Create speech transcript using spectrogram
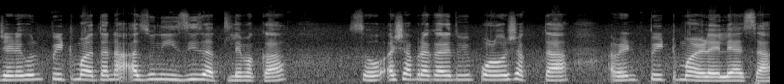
जेणे करून पीठ मळतना आजून इजी जातलें म्हाका. सो अशा प्रकारे तुमी पळोवंक शकता. हांवें पीठ मळलेलें आसा.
